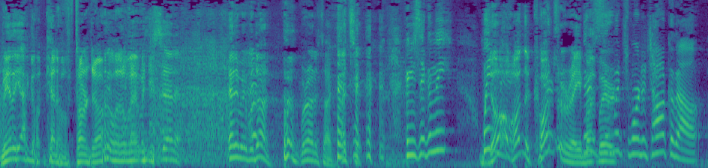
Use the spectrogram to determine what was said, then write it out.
Really, I got kind of turned on a little bit when you said it. Anyway, we're done. we're out of time. That's it. Are you sick of me? Wait no, on the contrary, There's but we're. so much more to talk about.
